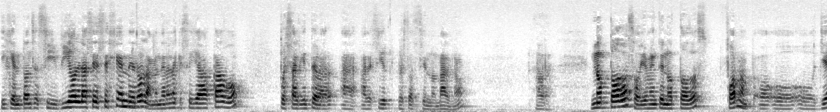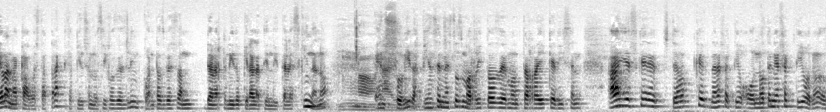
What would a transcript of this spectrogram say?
y que entonces si violas ese género, la manera en la que se lleva a cabo, pues alguien te va a, a decir, lo estás haciendo mal, ¿no? Ahora, no todos, obviamente no todos, forman o, llevan a cabo esta práctica. Piensen los hijos de Slim, cuántas veces han de haber tenido que ir a la tiendita a la esquina, ¿no? en su vida. Piensen estos morritos de Monterrey que dicen, ay, es que tengo que tener efectivo, o no tenía efectivo, ¿no?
